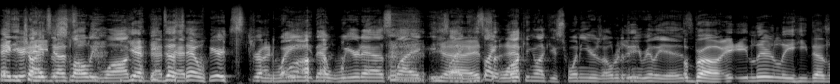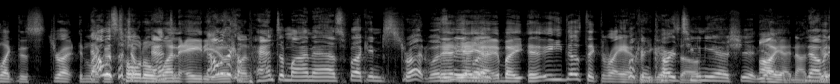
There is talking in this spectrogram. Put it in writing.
and he tries to slowly walk Yeah, with he that- does that that, weird strut way that weird ass like he's Yeah, like he's it's- like it- walking like he's twenty years older than he really is. Bro, it, it literally he does like this strut in like that was a total 180. That was like a pantomime ass fucking strut, yeah, wasn't yeah, it? yeah, Like, but uh, he does take the right hand fucking pretty good. so- cartoony ass shit. Oh, yeah, no, no, but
